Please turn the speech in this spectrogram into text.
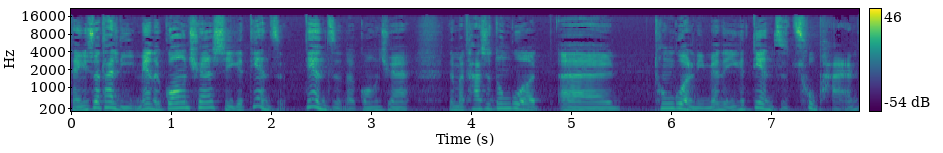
等于说它里面的光圈是一个电子电子的光圈，那么它是通过呃通过里面的一个电子触盘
